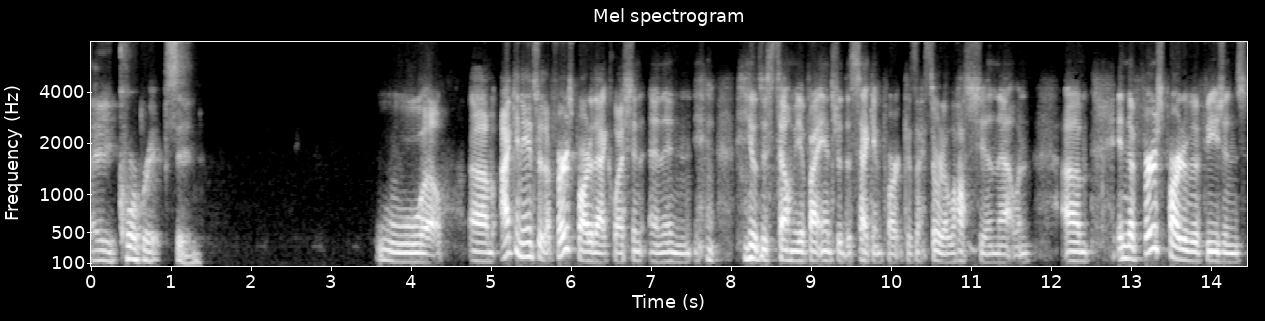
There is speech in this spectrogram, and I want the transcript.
a corporate sin Well, um, I can answer the first part of that question, and then you'll just tell me if I answered the second part because I sort of lost you in that one. Um, in the first part of Ephesians,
